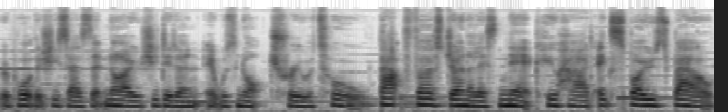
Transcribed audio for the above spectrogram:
report that she says that no, she didn't, it was not true at all. That first journalist, Nick, who had exposed Belle,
